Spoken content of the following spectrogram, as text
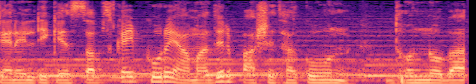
চ্যানেলটিকে সাবস্ক্রাইব করে আমাদের পাশে থাকুন। ধন্যবাদ।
